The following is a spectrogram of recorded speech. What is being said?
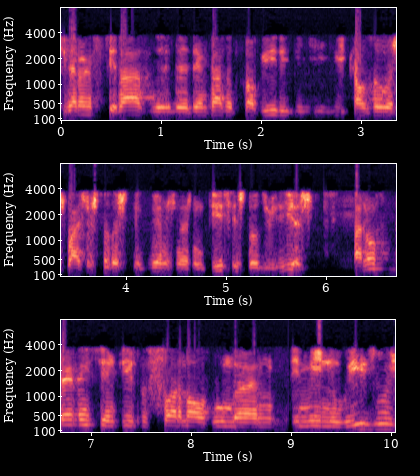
tiveram a necessidade de, de, de, entrada de Covid e, e, causou as baixas todas que vemos nas notícias todos os dias, não se devem sentir de forma alguma diminuídos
